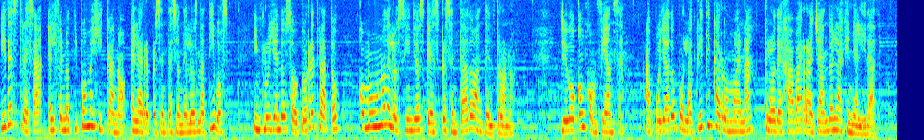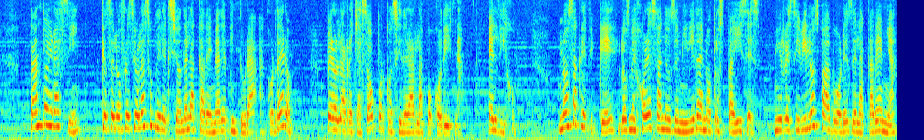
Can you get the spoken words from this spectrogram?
y destreza el fenotipo mexicano en la representación de los nativos, incluyendo su autorretrato como uno de los indios que es presentado ante el trono. Llegó con confianza, apoyado por la crítica romana que lo dejaba rayando en la genialidad. Tanto era así que se le ofreció la subdirección de la Academia de Pintura a Cordero, pero la rechazó por considerarla poco digna. Él dijo, no sacrifiqué los mejores años de mi vida en otros países, ni recibí los favores de la academia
